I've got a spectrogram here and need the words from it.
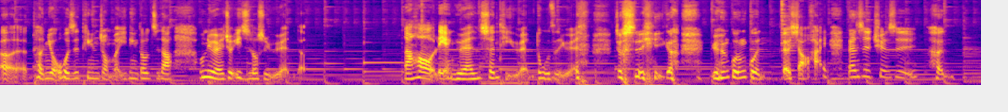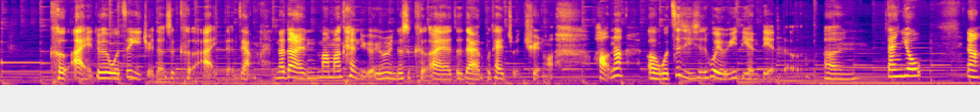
呃朋友或是听众们，一定都知道我女儿就一直都是圆的。然后脸圆，身体圆，肚子圆，就是一个圆滚滚的小孩，但是却是很可爱，就是我自己觉得是可爱的这样。那当然，妈妈看女儿永远都是可爱的，这当然不太准确啊。好，那呃，我自己其实会有一点点的嗯担忧。那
